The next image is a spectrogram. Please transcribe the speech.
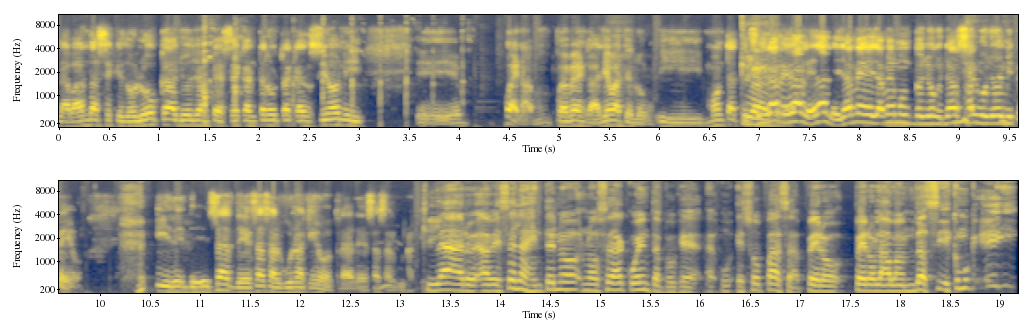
la banda se quedó loca, yo ya empecé a cantar otra canción y eh, bueno, pues venga, llévatelo y montate. Claro. Sí, dale, dale, dale, ya me, ya me monto yo, ya salgo yo de mi peo. Y de, de esas, de esas alguna que otra, de esas alguna que Claro, a veces la gente no, no se da cuenta porque eh, eso pasa, pero, pero la banda sí es como que, "Ey,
